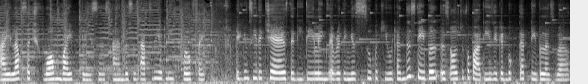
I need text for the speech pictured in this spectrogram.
I love such warm vibe places and this is absolutely perfect you can see the chairs the detailings everything is super cute. And this table is also for parties. You can book that table as well.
